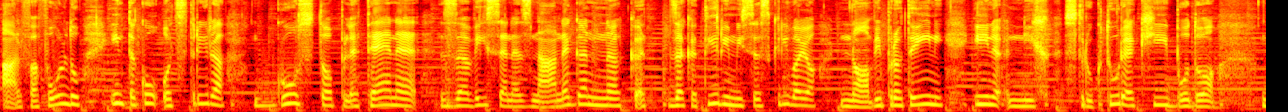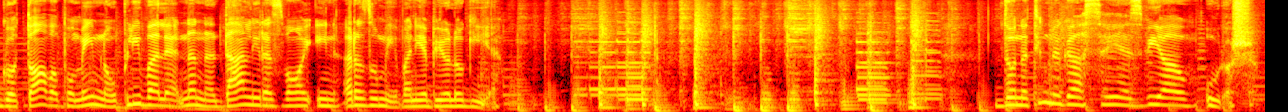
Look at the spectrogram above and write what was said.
AlphaFoldu in tako odstrira gosto pletene zavese neznanega, za katerimi se skrivajo novi proteini in njih strukture, ki bodo gotovo pomembno vplivali na nadaljni razvoj in razumevanje biologije. Do nativnega se je zvijal Uroš.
